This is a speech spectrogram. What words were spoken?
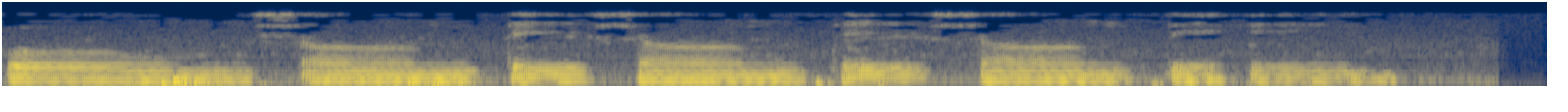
ॐ शान्ति शान्ति शान्तिः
